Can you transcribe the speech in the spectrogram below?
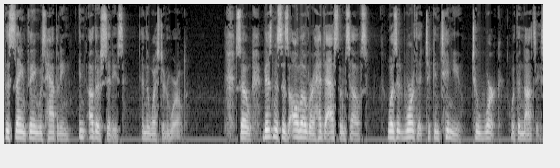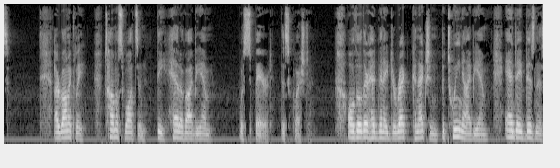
The same thing was happening in other cities in the Western world. So, businesses all over had to ask themselves was it worth it to continue to work with the Nazis? Ironically, Thomas Watson, the head of IBM, was spared this question although there had been a direct connection between IBM and a business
